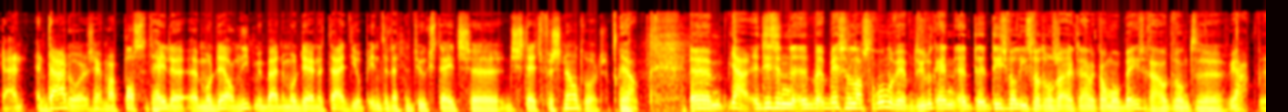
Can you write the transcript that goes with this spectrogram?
Ja, en, en daardoor zeg maar, past het hele model niet meer bij de moderne tijd. Die op internet natuurlijk steeds, die steeds versneld wordt. Ja. Ehm, ja, het is een, eh, best een lastig onderwerp natuurlijk. En het, het is wel iets wat ons uiteindelijk allemaal bezighoudt. Want eh, ja, eh,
